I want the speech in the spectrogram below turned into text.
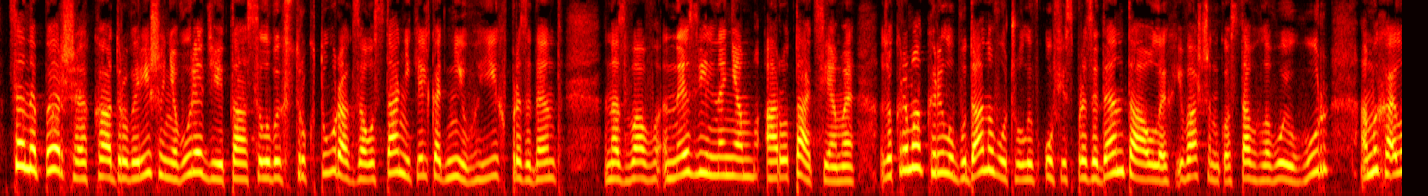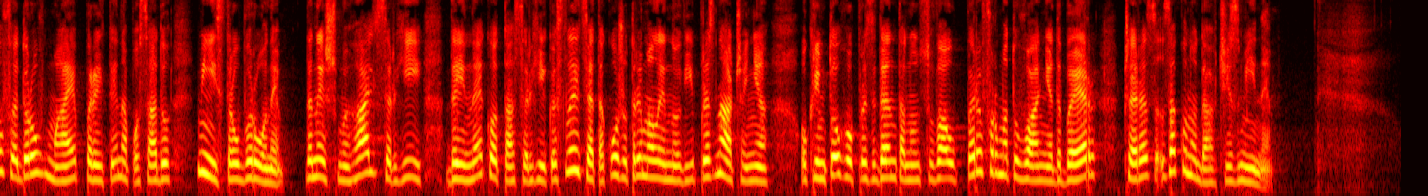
Це не перше кадрове рішення в уряді та силових структурах за останні кілька днів. Їх президент назвав не звільненням, а ротаціями. Зокрема, Кирило Буданов очолив офіс президента. Олег Іващенко став главою ГУР. А Михайло Федоров має перейти на посаду міністра оборони. Денис Шмигаль, Сергій Дейнеко та Сергій Кислиця також отримали нові призначення. Окрім того, президент анонсував переформатування ДБР через законодавчі зміни.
